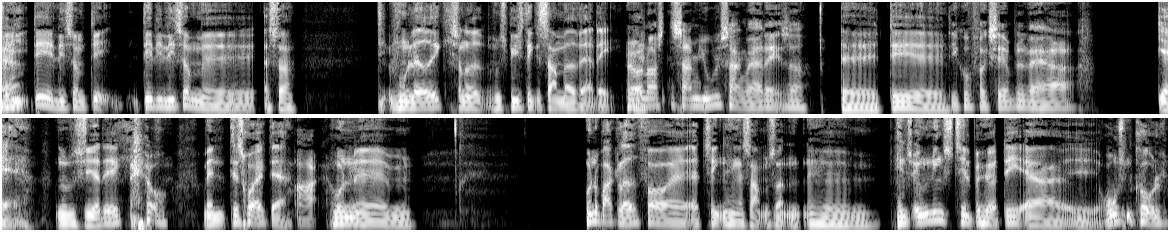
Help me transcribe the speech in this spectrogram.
Fordi Ja. det er ligesom, det, det er de ligesom, øh, altså, de, hun lavede ikke sådan noget, hun spiste ikke det samme mad hver dag. Hører hun også den samme julesang hver dag, så? Øh, det, øh, Det kunne for eksempel være... ja, når du siger det, ikke? Jo, Men det tror jeg ikke, det er. nej. Hun, øh, hun er bare glad for, øh, at tingene hænger sammen sådan. Øh, hendes yndlingstilbehør, det er øh, rosenkål,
